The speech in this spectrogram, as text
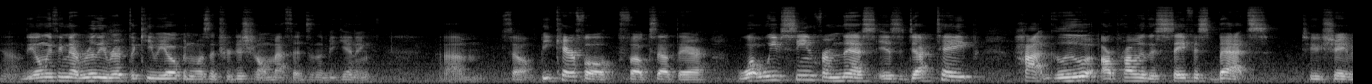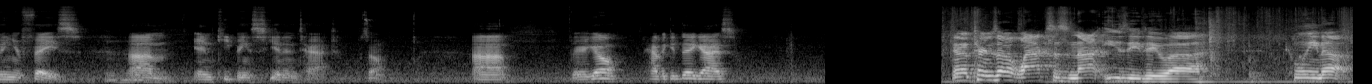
yeah, the only thing that really ripped the kiwi open was the traditional methods in the beginning. Um, so be careful, folks out there. What we've seen from this is duct tape, hot glue are probably the safest bets to shaving your face um, and keeping skin intact. So uh, there you go. Have a good day, guys. And it turns out wax is not easy to uh, clean up.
